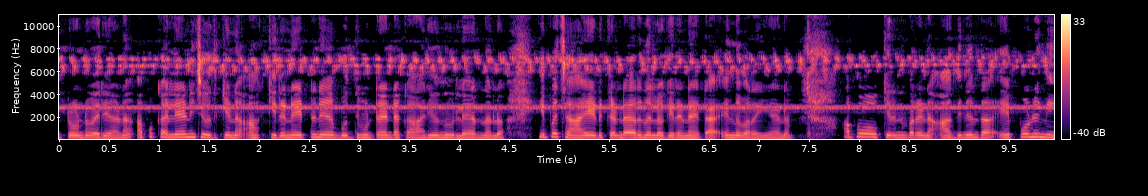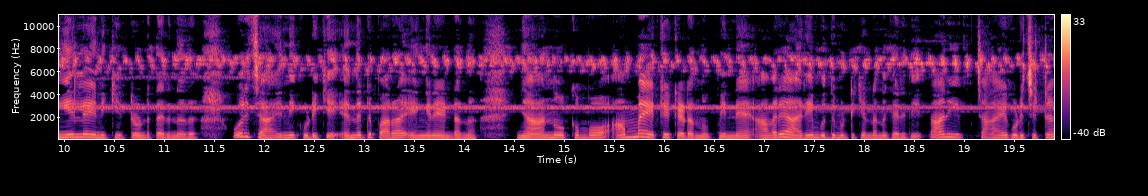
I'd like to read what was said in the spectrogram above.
ഇട്ടുകൊണ്ട് വരികയാണ്. അപ്പോൾ കല്യാണി ചോദിക്കുകയാണ് ആ കിരണേട്ടന് ബുദ്ധിമുട്ടേണ്ട കാര്യമൊന്നും ഇല്ലായിരുന്നല്ലോ? ഇപ്പോൾ ചായ എടുക്കണ്ടായിരുന്നല്ലോ കിരണേട്ട? എന്ന് പറയുകയാണ്. അപ്പോൾ കിരൺ പറയണ അതിനെന്താ? എപ്പോഴും നീയല്ലേ എനിക്ക് ഇട്ടുകൊണ്ട് തരുന്നത്? ഒരു ചായ നീ കുടിക്ക്. എന്നിട്ട് പറ എങ്ങനെയുണ്ടെന്ന്. ഞാൻ നോക്കുമ്പോൾ അമ്മയൊക്കെ കിടന്നു. പിന്നെ അവരെ ആരെയും ബുദ്ധിമുട്ടിക്കേണ്ടെന്ന് കരുതി. താൻ ഈ ചായ കുടിച്ചിട്ട്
